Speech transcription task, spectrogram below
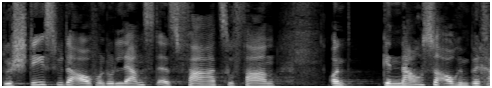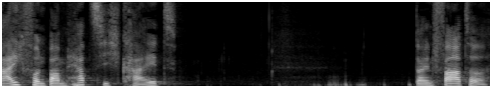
Du stehst wieder auf und du lernst es, Fahrrad zu fahren. Und genauso auch im Bereich von Barmherzigkeit. Dein Vater,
